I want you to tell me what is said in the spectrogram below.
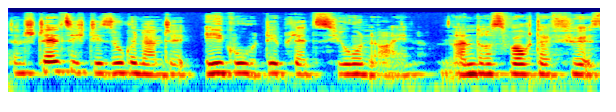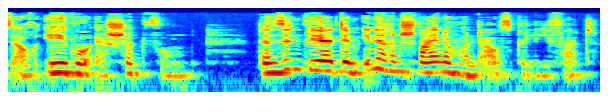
dann stellt sich die sogenannte Ego-Depletion ein. Ein anderes Wort dafür ist auch Ego-Erschöpfung. Dann sind wir dem inneren Schweinehund ausgeliefert.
